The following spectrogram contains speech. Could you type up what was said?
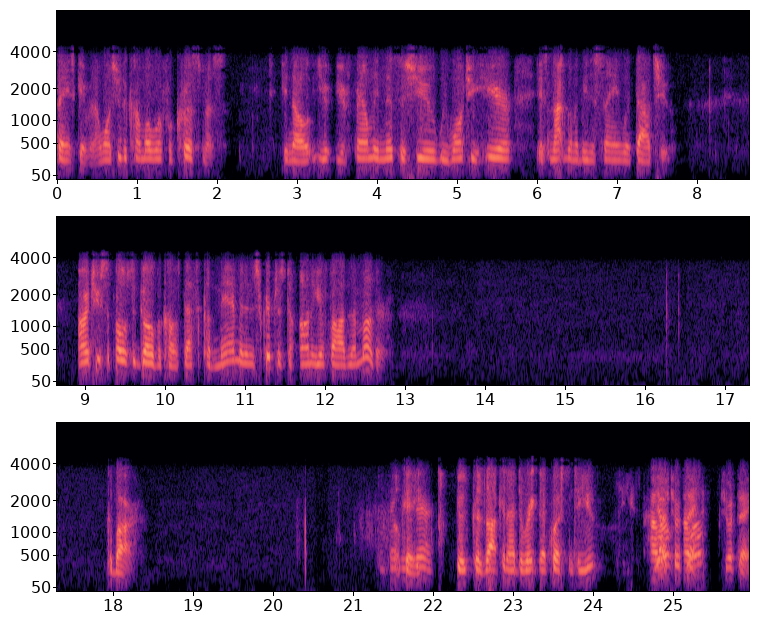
Thanksgiving. I want you to come over for Christmas. You know, your, your family misses you. We want you here. It's not going to be the same without you." Aren't you supposed to go because that's a commandment in the scriptures to honor your father and mother? Kabar. Okay. Because can I direct that question to you? Hello? Yeah, sure Hello? thing. Sure thing.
